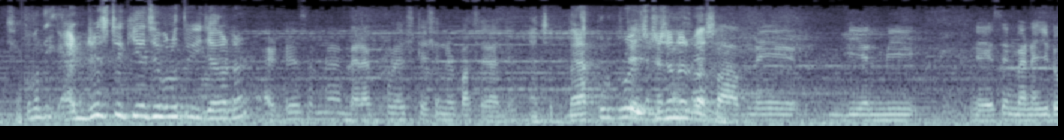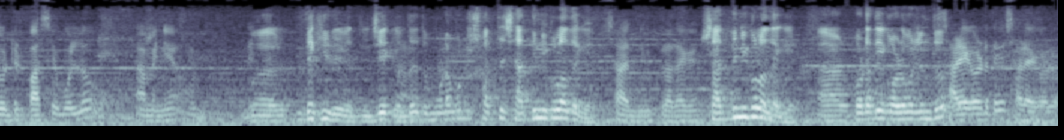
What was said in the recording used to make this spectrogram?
আচ্ছা। তোমাদের অ্যাড্রেসটা কি আছে বলো তো এই জায়গাটা অ্যাড্রেস আপনার ব্যারাকপুর স্টেশনের পাশে আছে। আচ্ছা ব্যারাকপুর পুরো স্টেশনের পাশে। আপনি বিএনবি এসএন ম্যানেজার রোডের পাশে বললেও আমি নিয়ে দেখিয়ে দেবে যে কেউ। তাই তো মোটামুটি সপ্তাহে সাত দিনই খোলা থাকে? সাত দিন খোলা থাকে। সাত দিনই খোলা থাকে? আর কটা থেকে কটা পর্যন্ত? সাড়ে এগারোটা থেকে সাড়ে এগারো।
